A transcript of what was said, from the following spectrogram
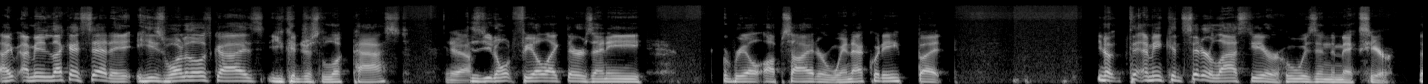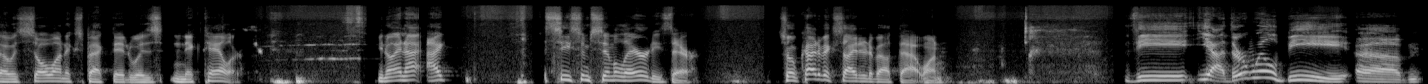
I, I mean, like I said, it, eh, he's one of those guys you can just look past. Yeah. Because you don't feel like there's any real upside or win equity. But, you know, th- I mean, consider last year who was in the mix here. That was so unexpected was Nick Taylor. You know, and I, I see some similarities there. So I'm kind of excited about that one. The yeah, there will be um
